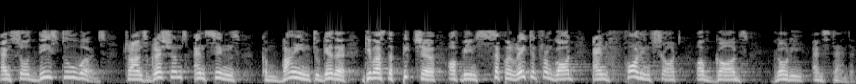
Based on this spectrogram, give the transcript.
And so these two words, transgressions and sins, combined together give us the picture of being separated from God and falling short of God's glory and standard.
